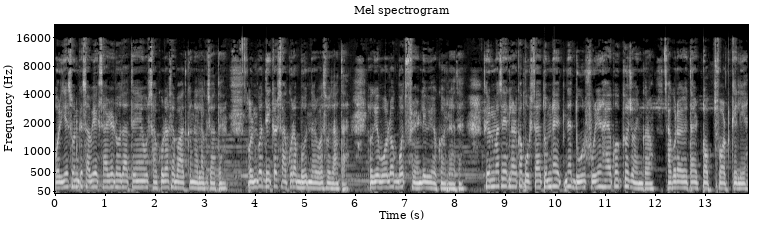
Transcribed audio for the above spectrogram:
और ये सुन के सभी एक्साइटेड हो जाते हैं और साकुरा से बात करने लग जाते हैं। और उनको देखकर साकुरा बहुत नर्वस हो जाता है, क्योंकि वो लोग बहुत फ्रेंडली बिहेव कर रहे थे। फिर उनमें से एक लड़का पूछता है, तुमने इतने दूर फूरियन हाई को क्यों ज्वाइन करा? साकुरा कहता है टॉप स्पॉट के लिए।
